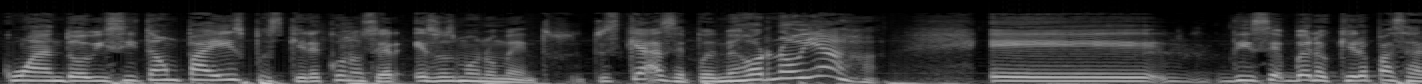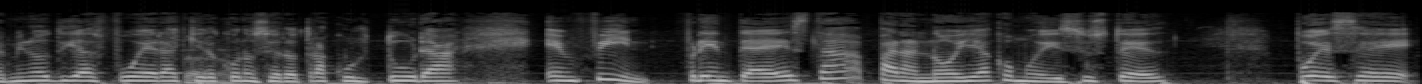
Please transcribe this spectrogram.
cuando visita un país, pues quiere conocer esos monumentos. Entonces, ¿qué hace? Pues mejor no viaja. Eh, dice, bueno, quiero pasarme unos días fuera, quiero conocer otra cultura. En fin, frente a esta paranoia, como dice usted, pues eh,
